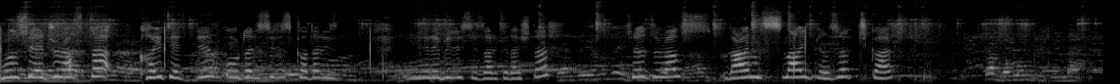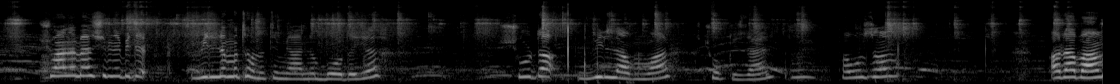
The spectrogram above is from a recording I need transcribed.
Bunu Seçraf'ta kayıt ettim. Oradan istediğiniz kadar iz- indirebilirsiniz arkadaşlar. Seçraf Diamond Slime yazı çıkar. Şu anda ben şimdi bir de villamı tanıtayım yani bu odayı. Şurada villam var. Çok güzel. Havuzum. Arabam.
